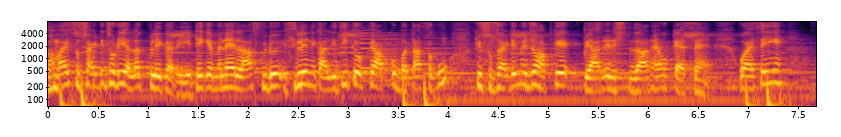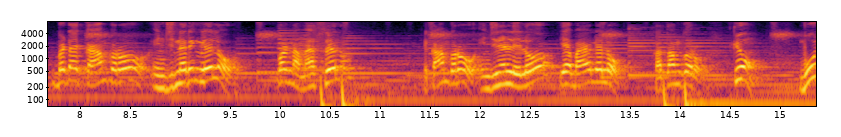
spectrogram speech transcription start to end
हमारी सोसाइटी थोड़ी अलग प्ले कर रही है, ठीक है। मैंने लास्ट वीडियो इसलिए निकाली थी क्योंकि आपको बता सकूँ कि सोसाइटी में जो आपके प्यारे रिश्तेदार हैं, वो कैसे हैं। वो ऐसे ही, बट काम करो इंजीनियरिंग ले लो, पढ़ना मैथ्स ले लो। एक काम करो इंजीनियर ले लो या बायो ले लो। खत्म करो। क्यों? वो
